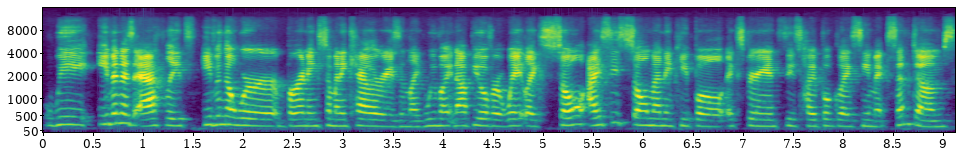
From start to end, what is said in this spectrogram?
we even as athletes, even though we're burning so many calories and like we might not be overweight, like so I see so many people experience these hypoglycemic symptoms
